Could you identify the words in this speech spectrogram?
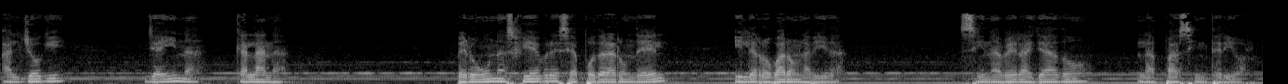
al yogi Jaina Kalana, pero unas fiebres se apoderaron de él y le robaron la vida, sin haber hallado la paz interior.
